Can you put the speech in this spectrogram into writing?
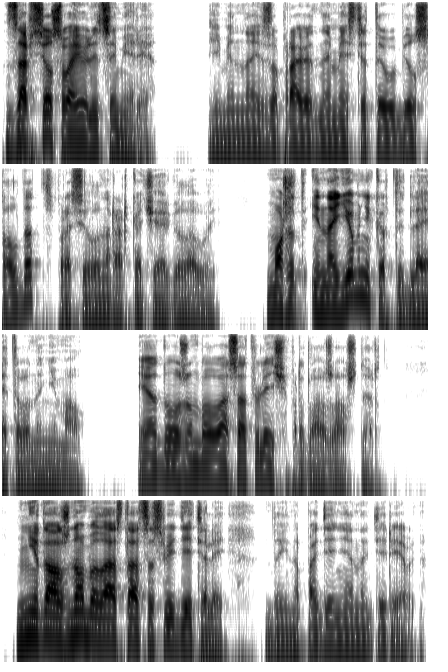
за все свое лицемерие. — Именно из-за праведной мести ты убил солдат? — спросил Энрар, качая головой. — Может, и наемников ты для этого нанимал? — Я должен был вас отвлечь, — продолжал Штерт. — Не должно было остаться свидетелей, да и нападение на деревню.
